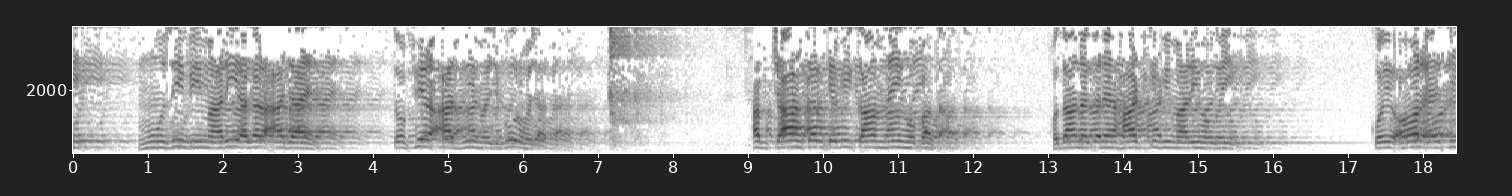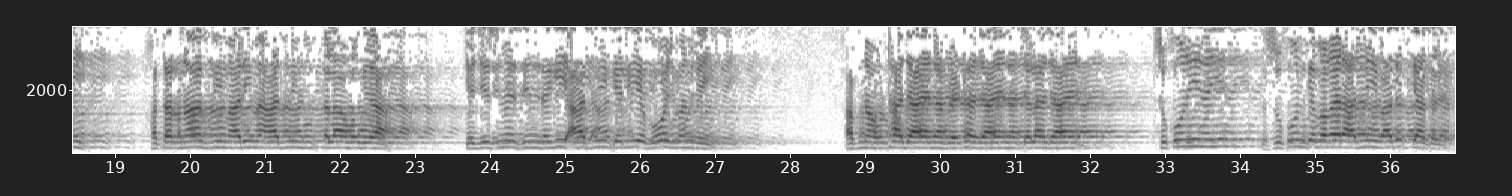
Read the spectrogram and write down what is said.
موزی بیماری اگر آ جائے تو پھر آدمی مجبور ہو جاتا ہے۔ اب چاہ کر کے بھی کام نہیں ہو پاتا۔ خدا نہ کرے ہارٹ کی بیماری ہو گئی۔ کوئی اور ایسی خطرناک بیماری میں آدمی مبتلا ہو گیا کہ جس میں زندگی آدمی کے لیے بوجھ بن گئی۔ اب نہ اٹھا جائے، نہ بیٹھا جائے، نہ چلا جائے۔ سکون ہی نہیں ہے۔ تو سکون کے بغیر آدمی عبادت کیا کرے؟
